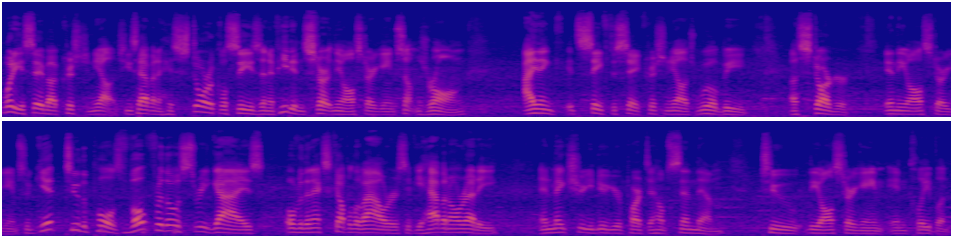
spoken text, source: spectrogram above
What do you say about Christian Yelich? He's having a historical season. If he didn't start in the All Star game, something's wrong. I think it's safe to say Christian Yelich will be a starter in the All Star game. So get to the polls. Vote for those three guys over the next couple of hours if you haven't already, and make sure you do your part to help send them to the All Star game in Cleveland.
